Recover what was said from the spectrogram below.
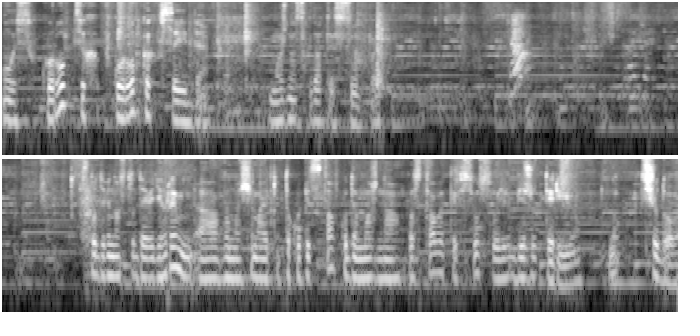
Ось в коробцях, в коробках все йде. Можна сказати, супер. 199 гривень, а воно ще має тут таку підставку, де можна поставити всю свою біжутерію. Ну, чудово.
